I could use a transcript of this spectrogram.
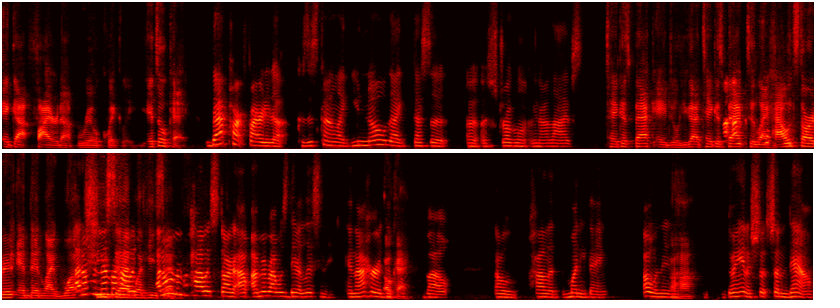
it got fired up real quickly. It's okay. That part fired it up because it's kind of like you know like that's a, a a struggle in our lives Take us back, Angel. You gotta take us back to like how it started and then like i what don't she remember said, how it, what he i don't remember how it started I, I remember i was there listening and i heard Okay. about oh how the money thing oh and then Uh-huh. diana shut, shut him down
